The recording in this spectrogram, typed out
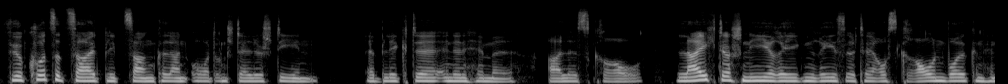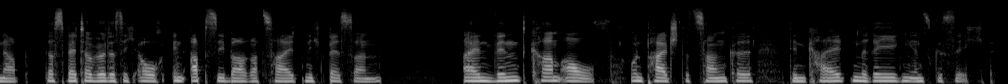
Für kurze Zeit blieb Zankel an Ort und Stelle stehen. Er blickte in den Himmel, alles grau. Leichter Schneeregen rieselte aus grauen Wolken hinab. Das Wetter würde sich auch in absehbarer Zeit nicht bessern. Ein Wind kam auf und peitschte Zankel den kalten Regen ins Gesicht.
